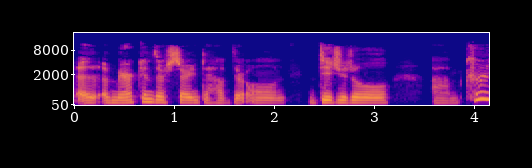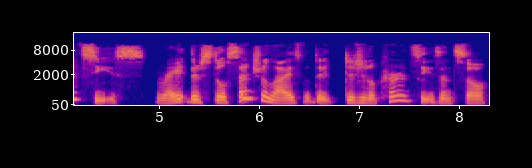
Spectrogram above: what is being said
uh, Americans are starting to have their own digital, um, currencies, right? They're still centralized, but they're digital currencies. And so,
